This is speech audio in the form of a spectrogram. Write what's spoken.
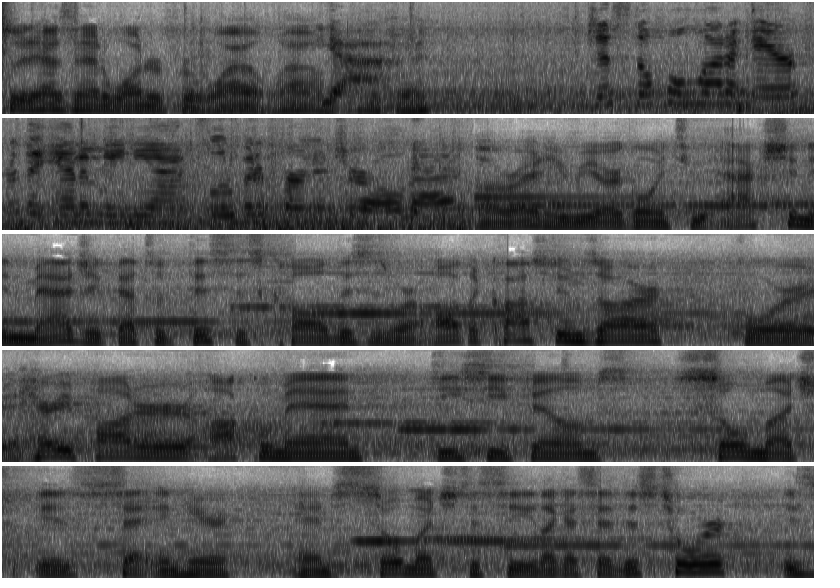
So it hasn't had water for a while. Wow. Yeah. Okay. Just a whole lot of air for the Animaniacs, a little bit of furniture, all that. All right, here we are going to Action and Magic. That's what this is called. This is where all the costumes are for Harry Potter, Aquaman, DC films. So much is set in here and so much to see. Like I said, this tour is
